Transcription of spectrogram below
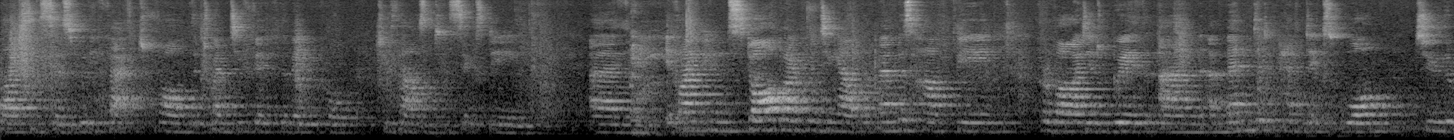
licences with effect from the 25th of April 2016. Um, if I can start by pointing out that members have been provided with an amended 1 to the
